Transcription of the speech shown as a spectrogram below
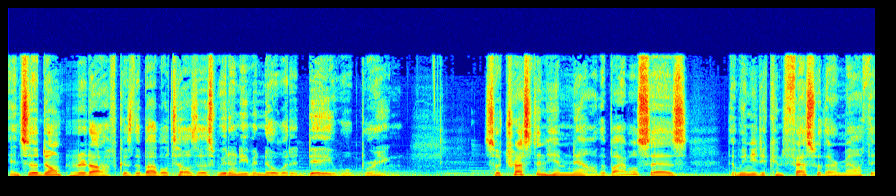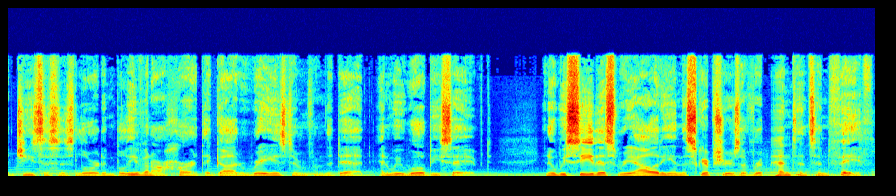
And so don't put it off because the Bible tells us we don't even know what a day will bring. So trust in Him now. The Bible says that we need to confess with our mouth that Jesus is Lord and believe in our heart that God raised Him from the dead, and we will be saved. You know, we see this reality in the scriptures of repentance and faith.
